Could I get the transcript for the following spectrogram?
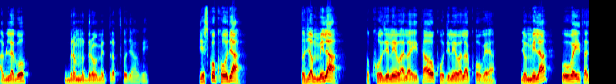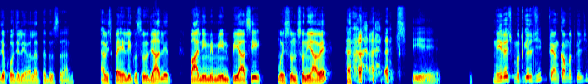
अब लगो ब्रह्म द्रव में तृप्त हो जाओगे। जिसको खोजा तो जब मिला तो खोजने वाला ही था वो खोजने वाला खो गया। जो मिला वो वही था जो खोजने वाला था दूसरा। ने अब इस पहेली को सुरझा ले पानी में मीन पियासी मुझे सुन सुनी आवे। ये नीरज मुदगिल जी प्रियंका मुदगिल जी।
